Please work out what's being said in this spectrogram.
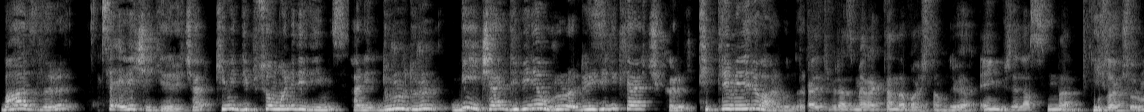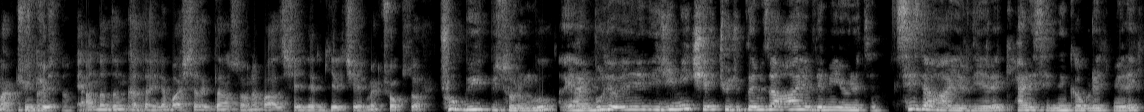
Bazıları ise eve çekilir içer. Kimi dipsomani dediğimiz hani durur durur bir içer dibine vurur rezillikler çıkarır. Tiplemeleri var bunların. Belki biraz meraktan da başlanılıyor. En güzel güzel aslında Hiç uzak başlama, durmak. Çünkü başlama. e, anladığım kadarıyla başladıktan sonra bazı şeyleri geri çevirmek çok zor. Çok büyük bir sorun bu. Yani burada önerebileceğim ilk şey çocuklarınıza hayır demeyi öğretin. Siz de hayır diyerek, her istediğini kabul etmeyerek,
